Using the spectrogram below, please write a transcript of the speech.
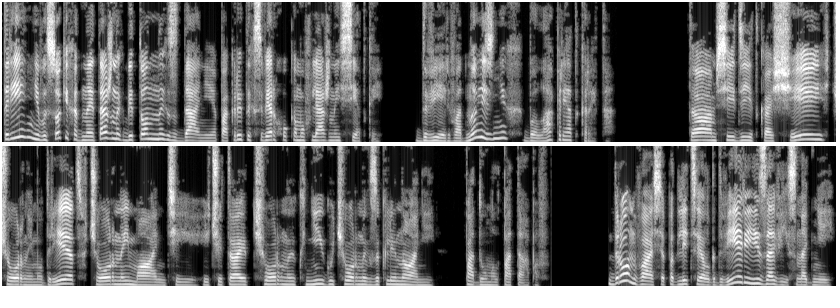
три невысоких одноэтажных бетонных здания, покрытых сверху камуфляжной сеткой. Дверь в одно из них была приоткрыта. Там сидит Кощей, черный мудрец в черной мантии и читает черную книгу черных заклинаний, — подумал Потапов. Дрон Вася подлетел к двери и завис над ней.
